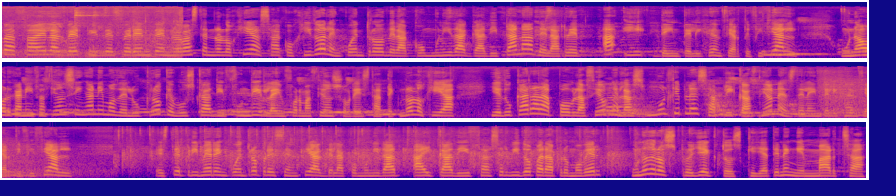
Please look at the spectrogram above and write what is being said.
Rafael Alberti, referente en nuevas tecnologías, ha acogido el encuentro de la comunidad gaditana de la red AI de inteligencia artificial, una organización sin ánimo de lucro que busca difundir la información sobre esta tecnología y educar a la población en las múltiples aplicaciones de la inteligencia artificial. Este primer encuentro presencial de la comunidad AI Cádiz ha servido para promover uno de los proyectos que ya tienen en marcha.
